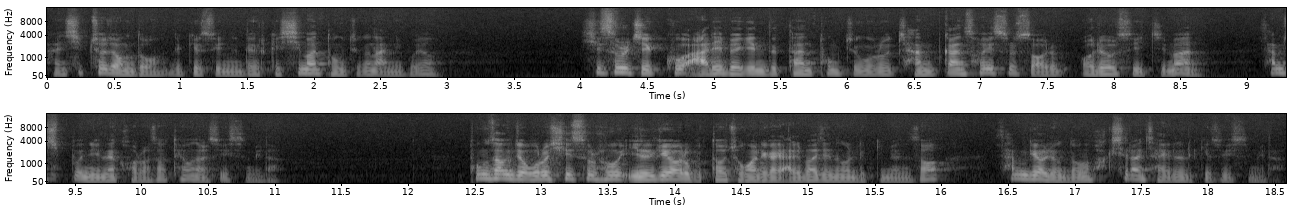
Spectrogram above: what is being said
한 10초 정도 느낄 수 있는데 그렇게 심한 통증은 아니고요. 시술 직후 아리백인 듯한 통증으로 잠깐 서 있을 수 어려, 어려울 수 있지만 30분 이내 걸어서 퇴원할 수 있습니다. 통상적으로 시술 후 1개월부터 종아리가 얇아지는 걸 느끼면서 3개월 정도면 확실한 차이를 느낄 수 있습니다.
